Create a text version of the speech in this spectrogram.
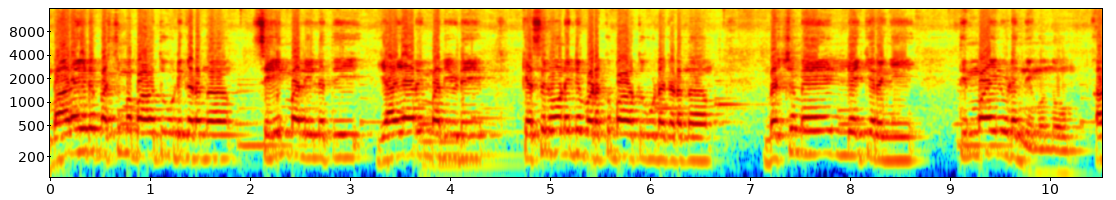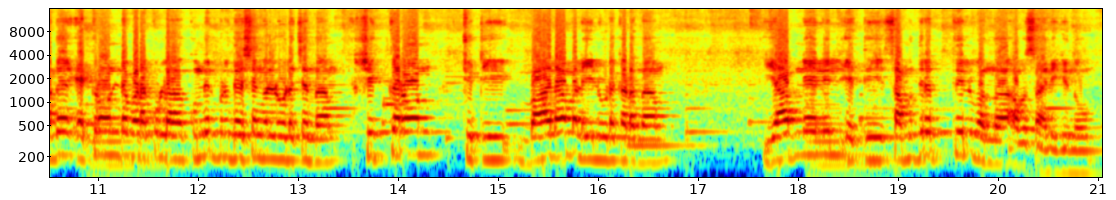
ബാലായുടെ പശ്ചിമ ഭാഗത്തു കൂടി കടന്ന് സെയിൻ മലയിലെത്തി യായാറി മലയുടെ കെസലോണിന്റെ വടക്കു ഭാഗത്തു കൂടെ കടന്ന് ബഷമേലിലേക്ക് ഇറങ്ങി തിമ്മായിലൂടെ നീങ്ങുന്നു. അത് എക്രോണിന്റെ വടക്കുള്ള കുന്നിൻ പ്രദേശങ്ങളിലൂടെ ചെന്ന് ഷിക്കറോൺ ചുറ്റി ബാലാമലയിലൂടെ കടന്ന് യാബ്നേലിൽ എത്തി സമുദ്രത്തിൽ വന്ന് അവസാനിക്കുന്നു.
